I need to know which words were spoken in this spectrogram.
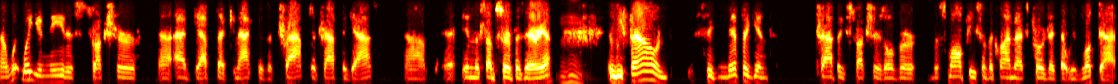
uh, what, what, you need is structure uh, at depth that can act as a trap to trap the gas uh, in the subsurface area. Mm-hmm. And we found significant trapping structures over the small piece of the Climax project that we've looked at.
